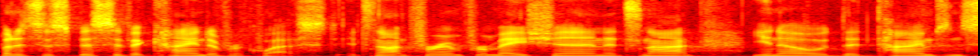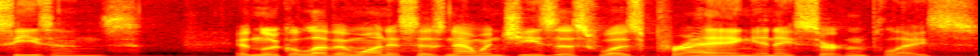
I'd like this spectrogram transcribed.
But it's a specific kind of request. It's not for information, it's not, you know, the times and seasons. In Luke 11, 1, it says, Now when Jesus was praying in a certain place,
